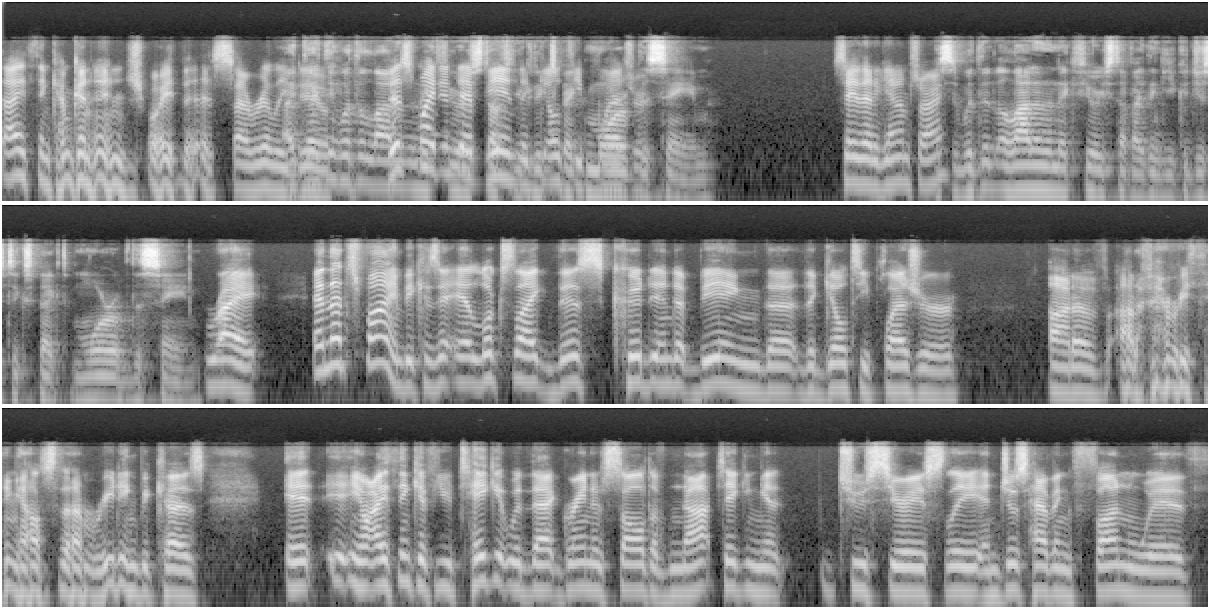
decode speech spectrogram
I think I'm going to enjoy this. I really I, do. I think with a lot this of might end up stuff, being the guilty more pleasure. of the same. Say that again. I'm sorry. With a lot of the Nick Fury stuff, I think you could just expect more of the same. Right. And that's fine because it, it looks like this could end up being the the guilty pleasure out of out of everything else that I'm reading because it, it, you know i think if you take it with that grain of salt of not taking it too seriously and just having fun with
